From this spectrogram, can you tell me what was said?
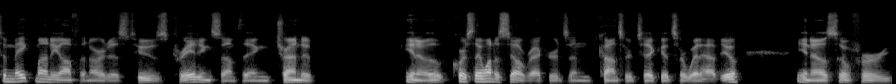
to make money off an artist who's creating something, trying to, you know, of course they want to sell records and concert tickets or what have you, you know. So for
